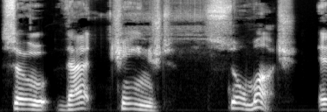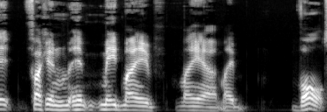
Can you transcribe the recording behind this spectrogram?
So that changed so much. It fucking it made my my uh, my vault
